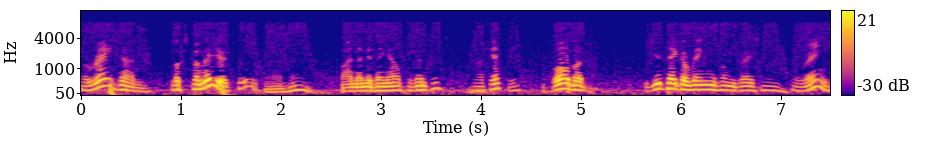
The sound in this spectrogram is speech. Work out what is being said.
a ray gun. Looks familiar, too. Uh-huh. Find anything else of interest? Not yet, sir. Well, but did you take a ring from Grayson? A ring?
